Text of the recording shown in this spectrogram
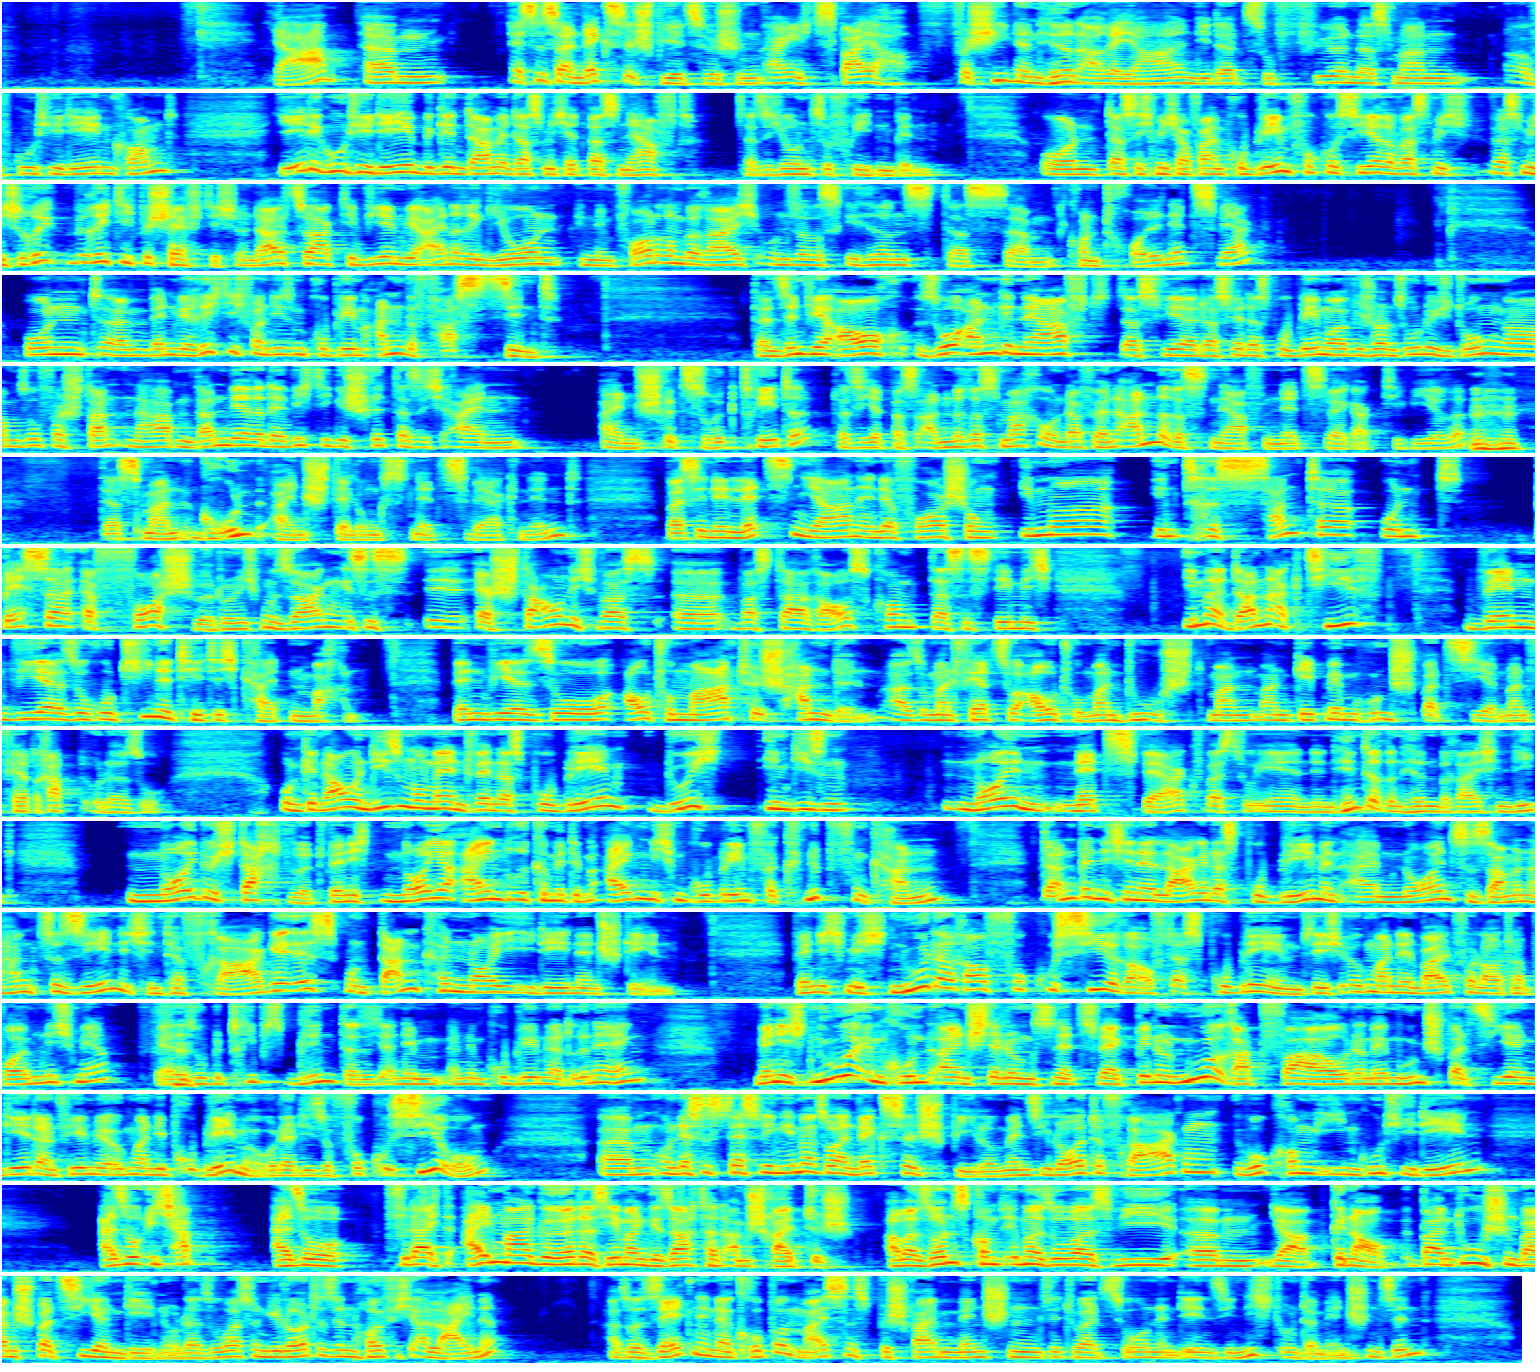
Ja, ähm, es ist ein Wechselspiel zwischen eigentlich zwei verschiedenen Hirnarealen, die dazu führen, dass man auf gute Ideen kommt. Jede gute Idee beginnt damit, dass mich etwas nervt, dass ich unzufrieden bin und dass ich mich auf ein Problem fokussiere, was mich, was mich richtig beschäftigt. Und dazu aktivieren wir eine Region in dem vorderen Bereich unseres Gehirns, das ähm, Kontrollnetzwerk. Und ähm, wenn wir richtig von diesem Problem angefasst sind, dann sind wir auch so angenervt, dass wir, dass wir das Problem häufig schon so durchdrungen haben, so verstanden haben. Dann wäre der wichtige Schritt, dass ich einen, einen Schritt zurücktrete, dass ich etwas anderes mache und dafür ein anderes Nervennetzwerk aktiviere, mhm. das man Grundeinstellungsnetzwerk nennt, was in den letzten Jahren in der Forschung immer interessanter und besser erforscht wird. Und ich muss sagen, es ist äh, erstaunlich, was, äh, was da rauskommt, dass es nämlich immer dann aktiv, wenn wir so Routinetätigkeiten machen, wenn wir so automatisch handeln. Also man fährt so Auto, man duscht, man, man geht mit dem Hund spazieren, man fährt Rad oder so. Und genau in diesem Moment, wenn das Problem durch in diesem neuen Netzwerk, was du eher in den hinteren Hirnbereichen liegt, neu durchdacht wird, wenn ich neue Eindrücke mit dem eigentlichen Problem verknüpfen kann, dann bin ich in der Lage, das Problem in einem neuen Zusammenhang zu sehen. Ich hinterfrage es und dann können neue Ideen entstehen. Wenn ich mich nur darauf fokussiere, auf das Problem, sehe ich irgendwann den Wald vor lauter Bäumen nicht mehr. Ich werde so betriebsblind, dass ich an dem, an dem Problem da drinnen hänge. Wenn ich nur im Grundeinstellungsnetzwerk bin und nur Rad fahre oder mit dem Hund spazieren gehe, dann fehlen mir irgendwann die Probleme oder diese Fokussierung. Ähm, und es ist deswegen immer so ein Wechselspiel. Und wenn Sie Leute fragen, wo kommen Ihnen gute Ideen? Also ich habe also vielleicht einmal gehört, dass jemand gesagt hat am Schreibtisch. Aber sonst kommt immer sowas wie, ähm, ja, genau, beim Duschen, beim Spazierengehen oder sowas. Und die Leute sind häufig alleine. Also selten in der Gruppe. Meistens beschreiben Menschen Situationen, in denen sie nicht unter Menschen sind.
